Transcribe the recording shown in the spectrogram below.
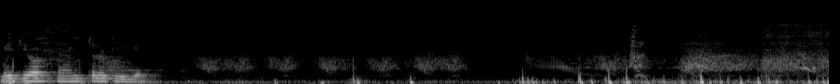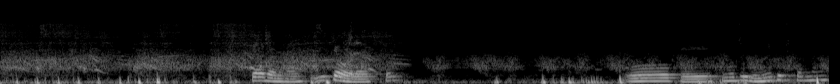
मीट योर फ्रेंड चलो ठीक है। क्या करना है। ये क्या हो रहा है? इसको ओके तो मुझे यही कुछ करना है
